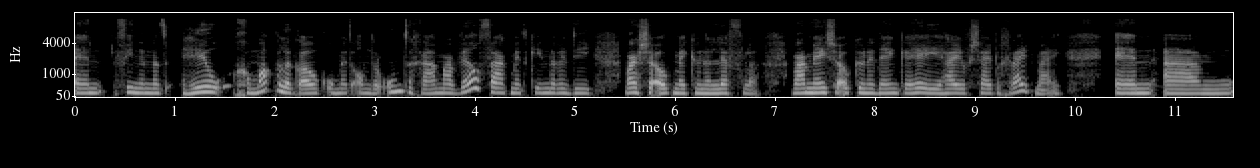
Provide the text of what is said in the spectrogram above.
En vinden het heel gemakkelijk ook om met anderen om te gaan, maar wel vaak met kinderen die, waar ze ook mee kunnen levelen. Waarmee ze ook kunnen denken, hé, hey, hij of zij begrijpt mij. En ehm,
